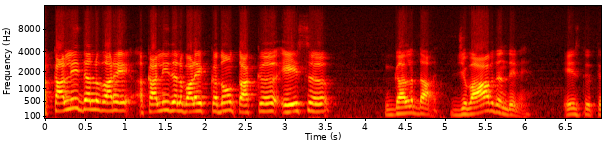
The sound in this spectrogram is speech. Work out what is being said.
ਅਕਾਲੀ ਦਲ ਬਾਰੇ, ਅਕਾਲੀ ਦਲ ਵਾਲੇ ਕਦੋਂ ਤੱਕ ਇਸ ਗੱਲ ਦਾ ਜਵਾਬ ਦਿੰਦੇ ਨੇ? ਇਸ ਦੇ ਉੱਤੇ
